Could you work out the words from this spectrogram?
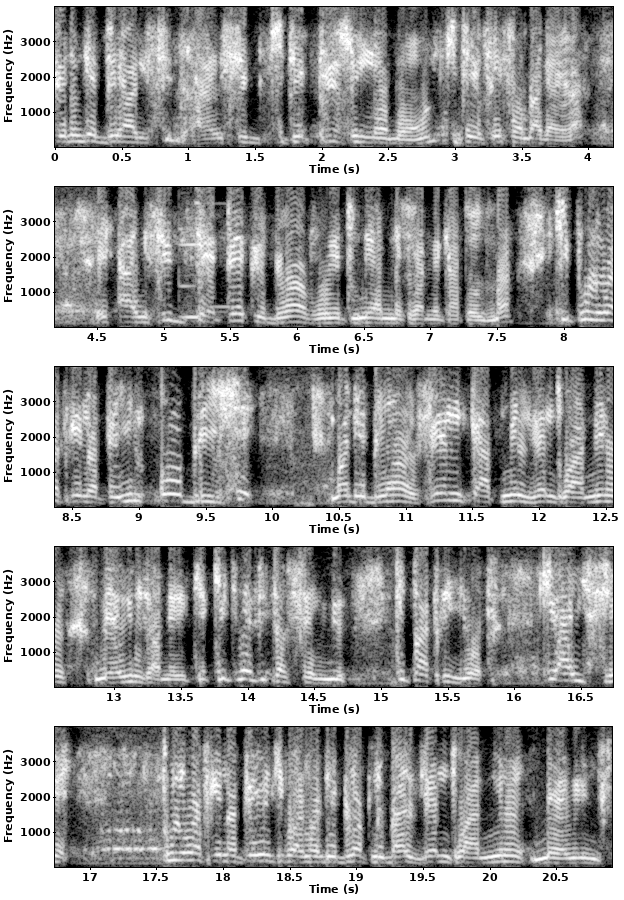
ke nou gen de Aristide, Aristide ki te presoun nan bon, ki te fè son bagay la, e Aristide fè pè ke Blan vou retouni an 1914 ban, ki pou nou atre nan peyi l'oblige, man de Blan 24.000, 23.000 merines Amerike, ki te mèzi tan sèmye, ki patriote, ki Haitien, pou nou atre nan peyi ki pou alman de Blan pou bal 23.000 merines.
